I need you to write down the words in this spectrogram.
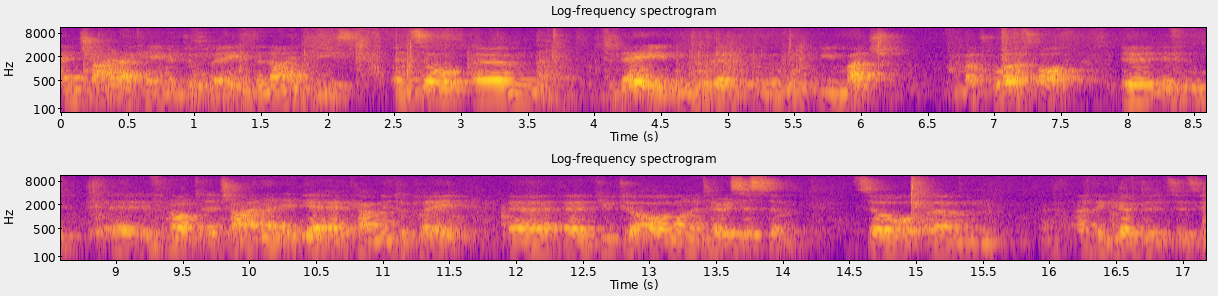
and China came into play in the 90s. And so um, today we would, have, we would be much, much worse off uh, if, uh, if not China and India had come into play due to our monetary system. So um, I think you have to, to see.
